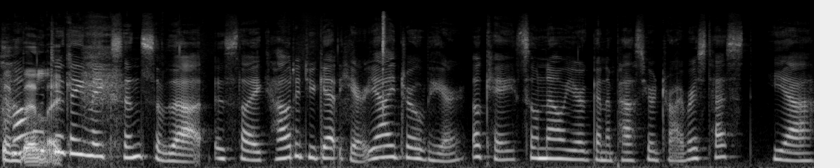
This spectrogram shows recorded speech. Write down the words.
How then, do they make sense of that? It's like, how did you get here? Yeah, I drove here. Okay, so now you're gonna pass your driver's test? Yeah.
